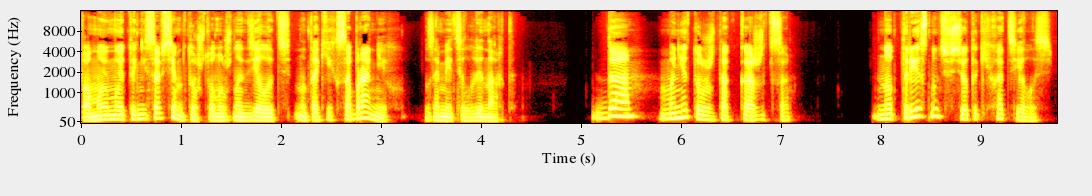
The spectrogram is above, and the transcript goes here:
«По-моему, это не совсем то, что нужно делать на таких собраниях», — заметил Ленард. Да, мне тоже так кажется. Но треснуть все таки хотелось.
